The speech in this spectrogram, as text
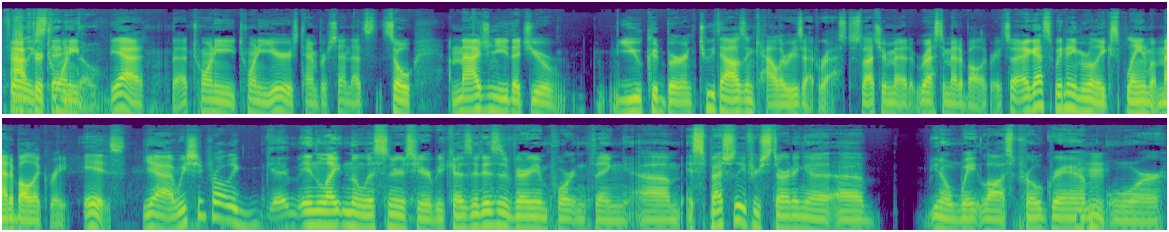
Fairly after steady, 20 though. yeah uh, 20 20 years 10% that's so imagine you that you're you could burn 2000 calories at rest so that's your met- resting metabolic rate so i guess we didn't even really explain what metabolic rate is Yeah, we should probably uh, enlighten the listeners here because it is a very important thing, um, especially if you're starting a, a you know weight loss program Mhm. or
